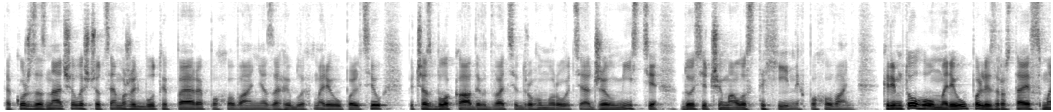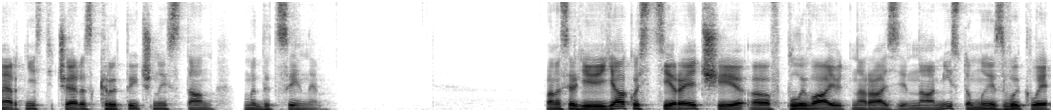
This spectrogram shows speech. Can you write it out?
Також зазначили, що це можуть бути перепоховання загиблих маріупольців під час блокади в 22-му році, адже у місті досі чимало стихійних поховань. Крім того, у Маріуполі зростає смертність через критичний стан медицини. Пане Сергію, якось ці речі е, впливають наразі на місто. Ми звикли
